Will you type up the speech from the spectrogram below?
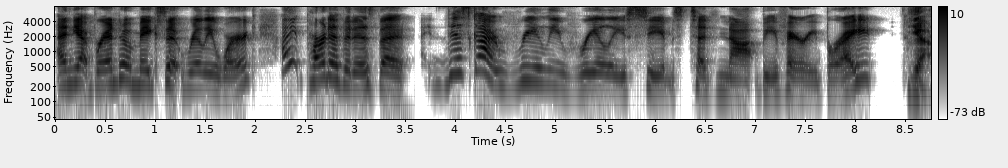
And yet Brando makes it really work. I think part of it is that this guy really, really seems to not be very bright. Yeah.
